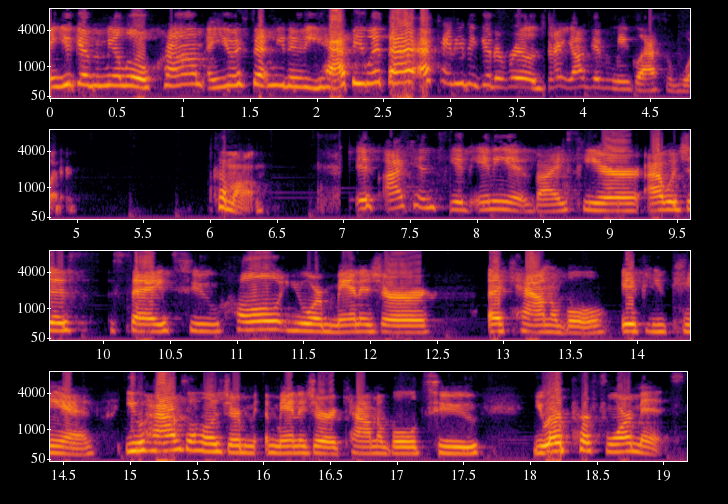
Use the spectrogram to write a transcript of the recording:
and you giving me a little crumb, and you expect me to be happy with that? I can't even get a real drink. Y'all giving me a glass of water. Come on. If I can give any advice here, I would just say to hold your manager accountable if you can. You have to hold your manager accountable to your performance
